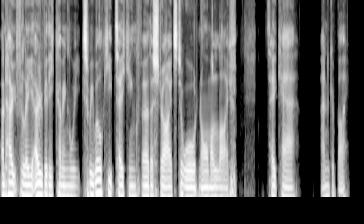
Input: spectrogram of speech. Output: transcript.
and hopefully over the coming weeks we will keep taking further strides toward normal life. Take care and goodbye.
